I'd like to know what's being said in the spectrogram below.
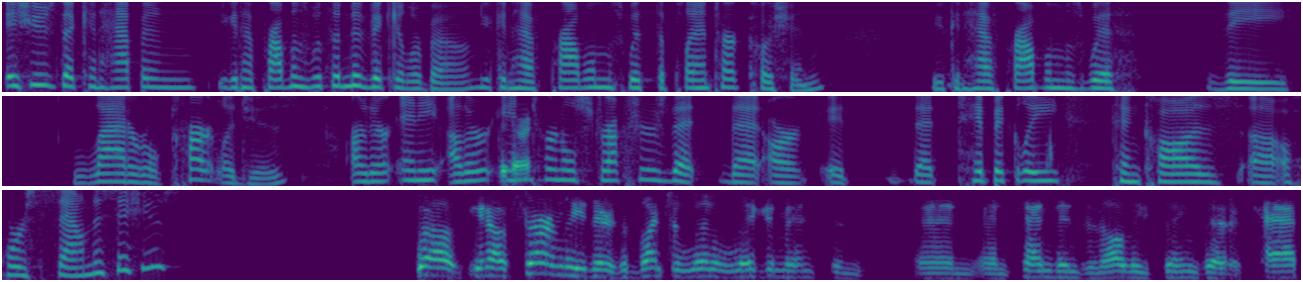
issues that can happen. You can have problems with the navicular bone. You can have problems with the plantar cushion. You can have problems with the lateral cartilages. Are there any other internal structures that that are it that typically can cause uh, a horse soundness issues? Well, you know, certainly there's a bunch of little ligaments and and and tendons and all these things that attach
